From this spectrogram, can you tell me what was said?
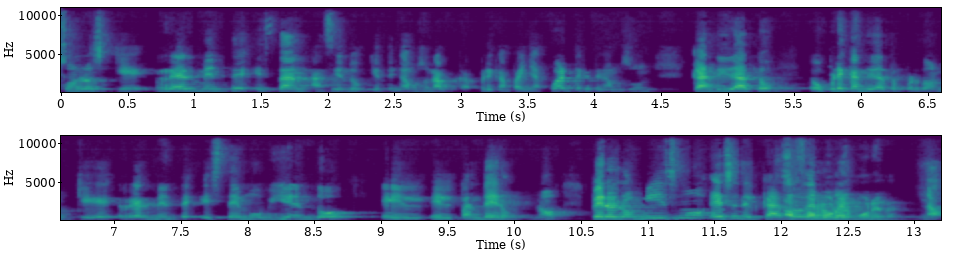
son los que realmente están haciendo que tengamos una ca- pre-campaña fuerte, que tengamos un candidato o precandidato, perdón, que realmente esté moviendo el, el pandero, ¿no? Pero lo mismo es en el caso a de favor de Roberto. Morena. No,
